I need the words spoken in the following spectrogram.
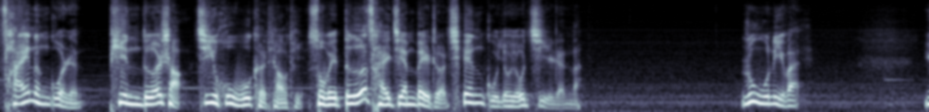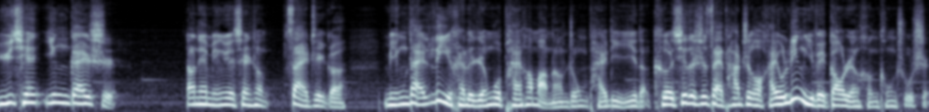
才能过人，品德上几乎无可挑剔。所谓德才兼备者，千古又有几人呢？如无例外，于谦应该是当年明月先生在这个明代厉害的人物排行榜当中排第一的。可惜的是，在他之后还有另一位高人横空出世。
